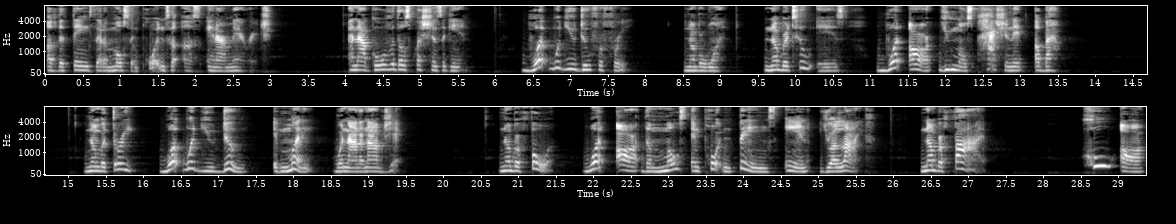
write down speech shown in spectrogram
of the things that are most important to us in our marriage. And I'll go over those questions again. What would you do for free? Number one. Number two is, what are you most passionate about? Number three, what would you do if money were not an object? Number four, what are the most important things in your life? Number five, who are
